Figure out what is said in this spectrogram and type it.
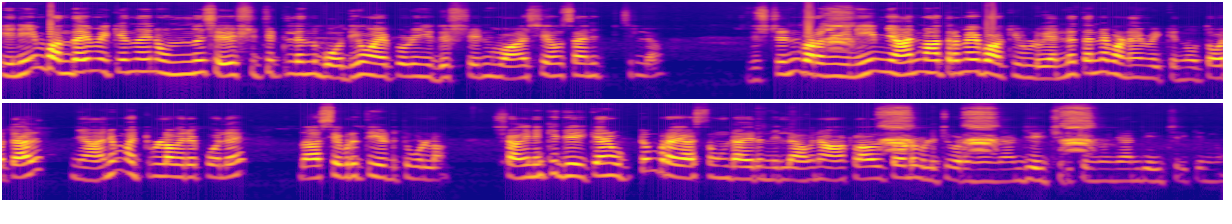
ഇനിയും പന്തയം വെക്കുന്നതിന് ഒന്നും ശേഷിച്ചിട്ടില്ലെന്ന് ബോധ്യമായപ്പോഴും യുധിഷ്ഠിരൻ വാശി അവസാനിപ്പിച്ചില്ല. യുധിഷ്ഠിരൻ പറഞ്ഞു ഇനിയും ഞാൻ മാത്രമേ ബാക്കിയുള്ളൂ. എന്നെ തന്നെ പണയം വെക്കുന്നു. തോറ്റാൽ ഞാനും മറ്റുള്ളവരെ പോലെ ദാസ്യവൃത്തി എടുത്തുകൊള്ളാം. ശകനിക്ക് ജയിക്കാൻ ഒട്ടും പ്രയാസം ഉണ്ടായിരുന്നില്ല അവൻ ആഹ്ലാദത്തോടെ വിളിച്ചു പറഞ്ഞു ഞാൻ ജയിച്ചിരിക്കുന്നു ഞാൻ ജയിച്ചിരിക്കുന്നു.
